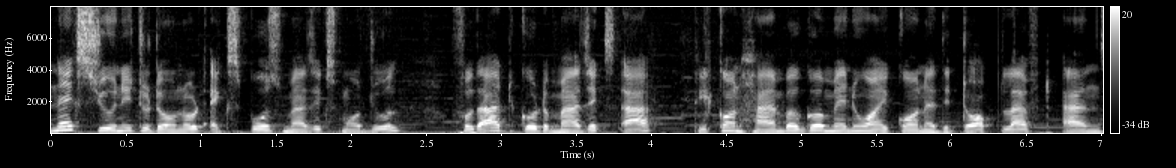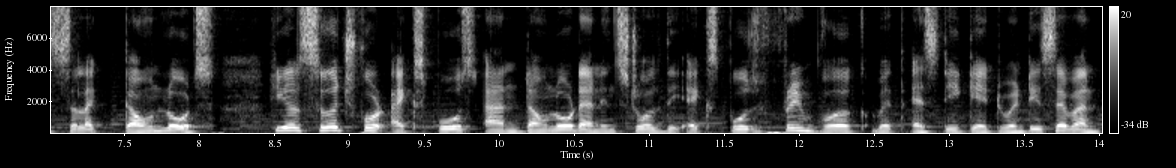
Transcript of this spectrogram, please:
Next you need to download Xposed Magisk module. For that go to Magisk app, click on hamburger menu icon at the top left and select downloads. Here search for Xposed and download and install the Xposed framework with SDK 27.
